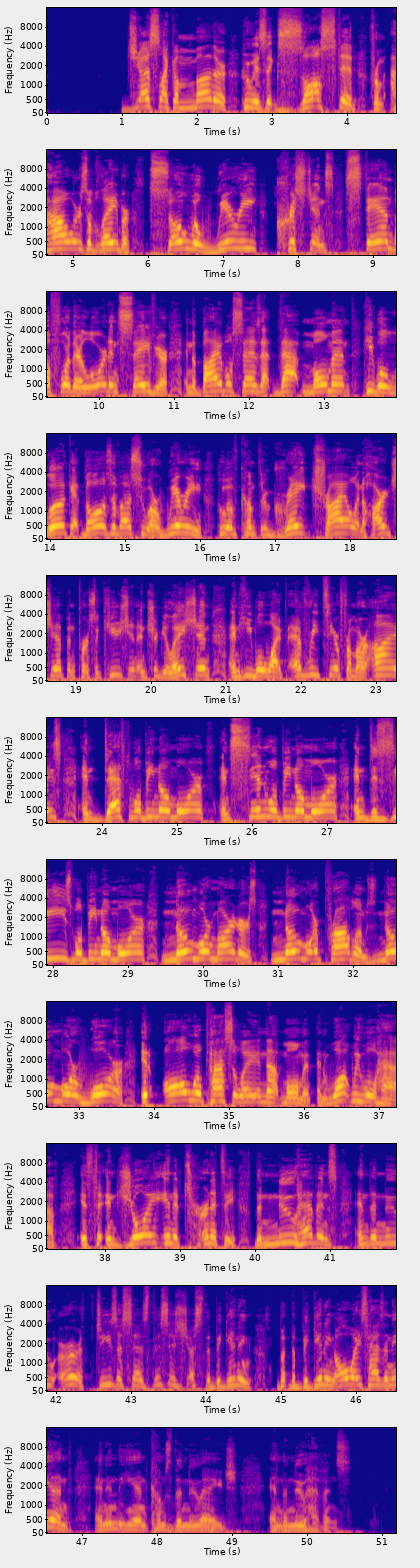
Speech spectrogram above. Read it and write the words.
Just like a mother who is exhausted from hours of labor, so will weary Christians stand before their Lord and Savior. And the Bible says at that moment, He will look at those of us who are weary, who have come through great trial and hardship and persecution and tribulation, and He will wipe every tear from our eyes, and death will be no more, and sin will be no more, and disease will be no more, no more martyrs, no more problems, no more war. It all will pass away in that moment. And what we will have is to enjoy in eternity the new heavens and the new earth. Jesus says this is just the beginning, but the beginning always has an end. And in the end comes the new age and the new heavens.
